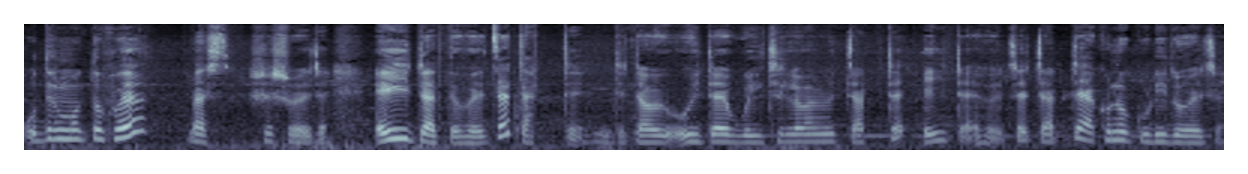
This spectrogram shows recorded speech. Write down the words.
ওদের মতো হয়ে ব্যাস শেষ হয়ে যায়। এইটাতে হয়েছে চারটে, যেটা ওই- ওইটাই বলছিলাম আমি, চারটে, এইটাই হয়েছে, চারটে এখনও কুড়ি রয়েছে।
